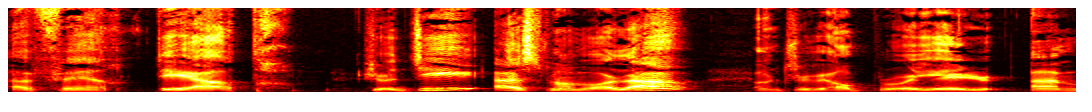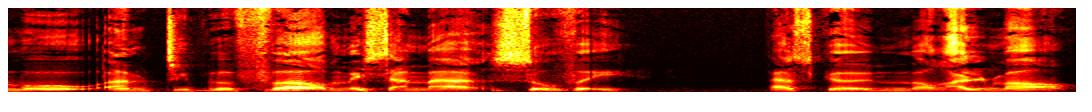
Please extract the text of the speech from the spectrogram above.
à faire théâtre. Je dis à ce moment-là, je vais employer un mot un petit peu fort, mais ça m'a sauvé. Parce que moralement,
